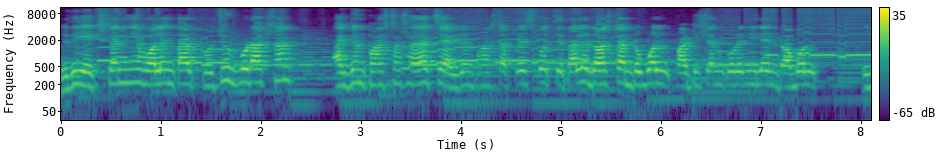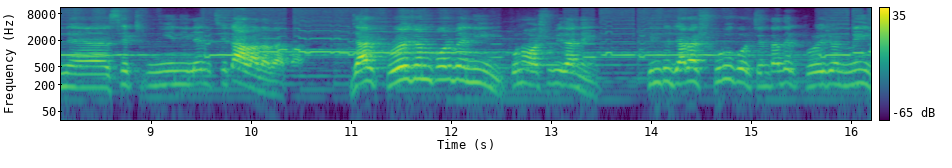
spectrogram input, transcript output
যদি এক্সট্রা নিয়ে বলেন তার প্রচুর প্রোডাকশন একজন পাঁচটা সাজাচ্ছে, একজন পাঁচটা প্রেস করছে, তাহলে দশটা ডবল পার্টিশন করে নিলেন ডবল সেট নিয়ে নিলেন, সেটা আলাদা ব্যাপার। যার প্রয়োজন পড়বে নিন, কোনো অসুবিধা নেই। কিন্তু যারা শুরু করছেন, তাদের প্রয়োজন নেই,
